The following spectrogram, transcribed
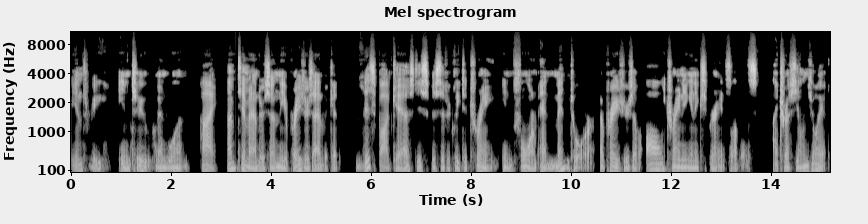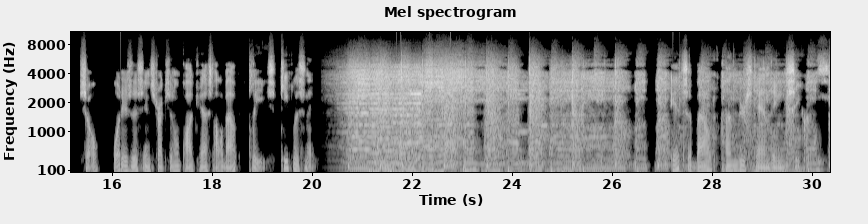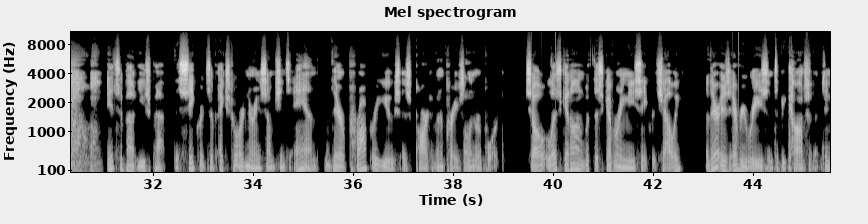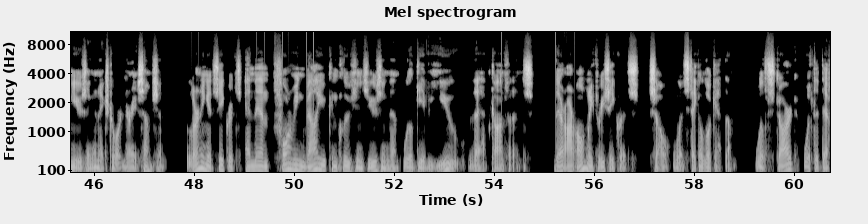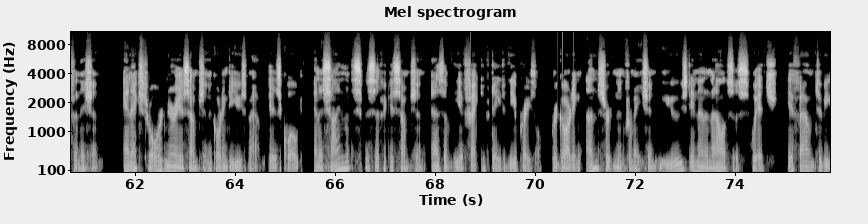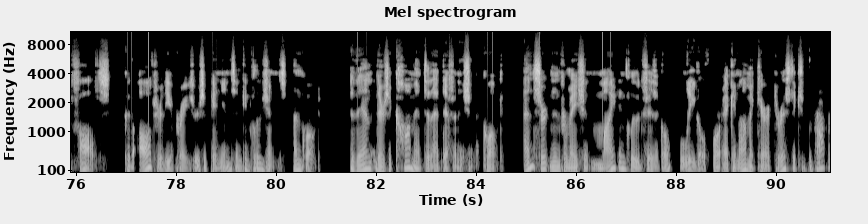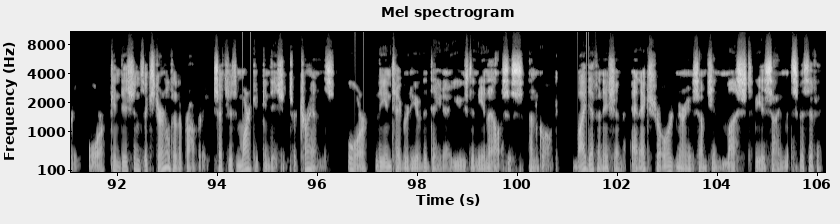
In three, in two, and one. Hi, I'm Tim Anderson, the appraiser's advocate. This podcast is specifically to train, inform, and mentor appraisers of all training and experience levels. I trust you'll enjoy it. So, what is this instructional podcast all about? Please keep listening. It's about understanding secrets. It's about USPAP, the secrets of extraordinary assumptions, and their proper use as part of an appraisal and report. So let's get on with discovering these secrets, shall we? There is every reason to be confident in using an extraordinary assumption. Learning its secrets and then forming value conclusions using them will give you that confidence. There are only three secrets so let's take a look at them. We'll start with the definition. An extraordinary assumption, according to USPAP, is, quote, an assignment specific assumption as of the effective date of the appraisal regarding uncertain information used in an analysis which, if found to be false, could alter the appraiser's opinions and conclusions, unquote. Then there's a comment to that definition, quote, Uncertain information might include physical, legal, or economic characteristics of the property, or conditions external to the property, such as market conditions or trends, or the integrity of the data used in the analysis. Unquote. By definition, an extraordinary assumption must be assignment specific.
